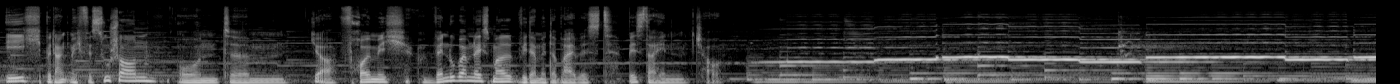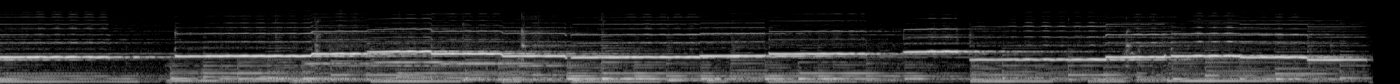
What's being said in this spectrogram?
Ich bedanke mich fürs Zuschauen und ähm, ja, freue mich, wenn du beim nächsten Mal wieder mit dabei bist. Bis dahin, ciao.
